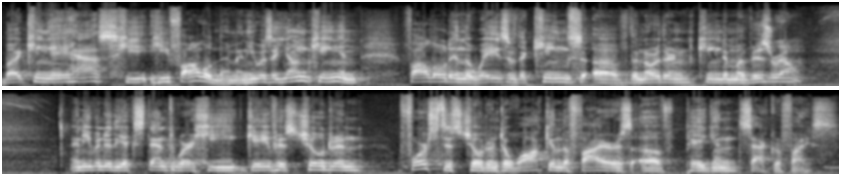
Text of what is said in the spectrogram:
But King Ahaz, he, he followed them, and he was a young king and followed in the ways of the kings of the northern kingdom of Israel and even to the extent where he gave his children, forced his children to walk in the fires of pagan sacrifice.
